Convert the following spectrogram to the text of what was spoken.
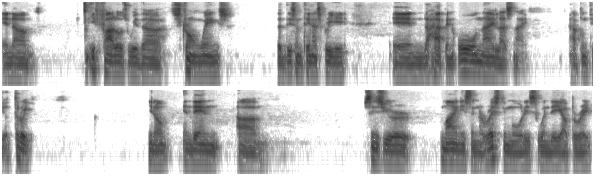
And um, it follows with uh, strong winds that these antennas create and that happened all night last night up until three you know and then um, since your mind is in a resting mode is when they operate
